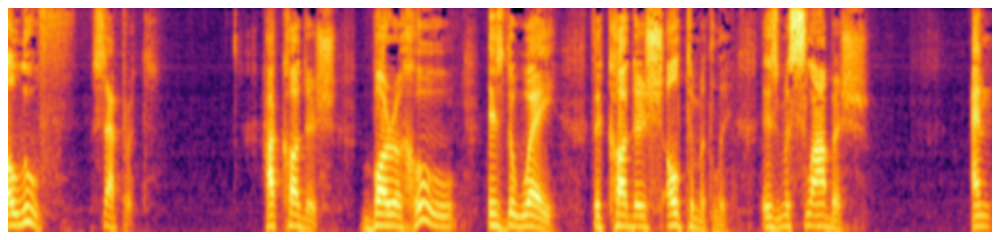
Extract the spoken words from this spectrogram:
aloof, separate. HaKadosh, Baruch Hu, is the way. The Kaddish ultimately is Mislabish and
